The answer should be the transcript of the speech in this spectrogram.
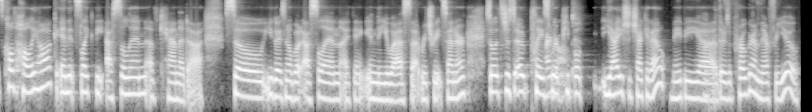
It's called Hollyhock and it's like the Esalen of Canada. So you guys know about Esalen, I think in the US, that retreat center. So it's just a place I where don't. people, yeah, you should check it out. Maybe uh, Okay. there's a program there for you.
